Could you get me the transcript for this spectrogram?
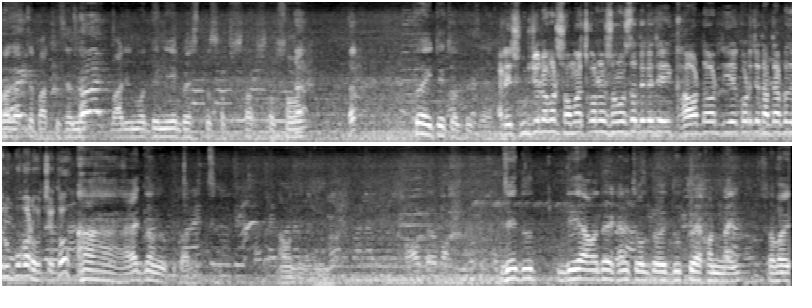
ওরা যাচ্ছে পারতেছে না বাড়ির মধ্যে নিয়ে ব্যস্ত সব সব সব সময়। তো এইটাই চলতেছে। আর এই সূর্যনগর সমাজ কল্যাণ সংস্থা থেকে যে এই খাওয়ার দাওয়ার দিয়ে করেছে তাতে আপনাদের উপকার হচ্ছে তো? হ্যাঁ হ্যাঁ হ্যাঁ, একদমই উপকার হচ্ছে আমাদের। যে দুধ দিয়ে আমাদের এখানে চলতো ওই দুধ তো এখন নাই। সবাই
